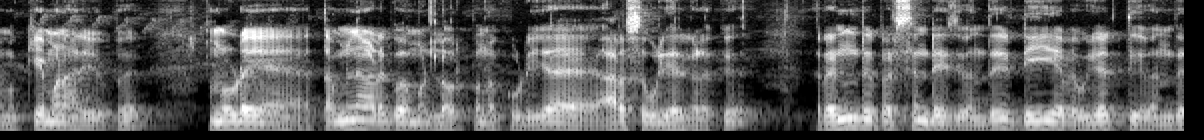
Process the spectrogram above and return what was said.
முக்கியமான அறிவிப்பு. நம்மளுடைய தமிழ்நாடு கவர்மெண்ட்டில் ஒர்க் பண்ணக்கூடிய அரசு ஊழியர்களுக்கு ரெண்டு பெர்சன்டேஜ் வந்து டிஏவை உயர்த்தி வந்து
